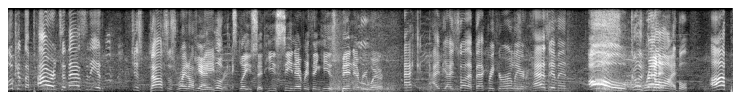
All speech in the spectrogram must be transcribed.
look at the power and tenacity and just bounces right off Yeah, the apron. look, like you said, he's seen everything. He has been everywhere. Back, I, I saw that backbreaker earlier. Has him in. Oh, good. God. Up,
